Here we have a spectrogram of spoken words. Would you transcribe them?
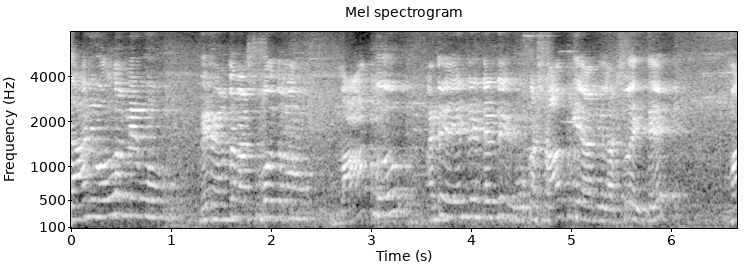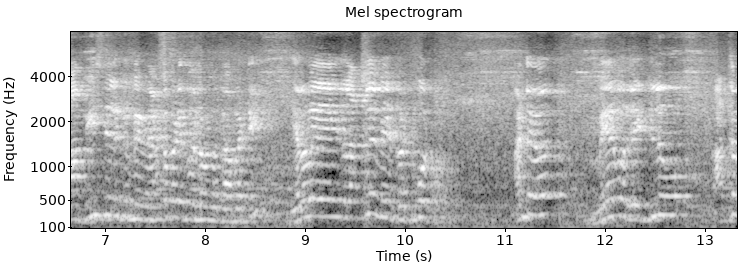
దానివల్ల మేము మేము ఎంత నష్టపోతున్నాం? మాకు అంటే ఏంటంటే ఒక షాప్కి యాభై లక్షలు అయితే మా బీసీలకు మేము వెనకబడిపోయి ఉన్నాం కాబట్టి ఇరవై ఐదు లక్షలే మేము కట్టుకుంటాం. అంటే మేము రెడ్లు అగ్ర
